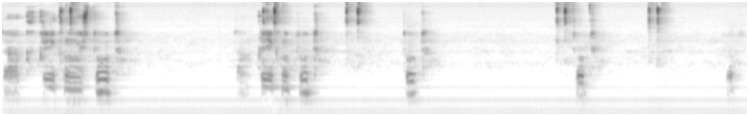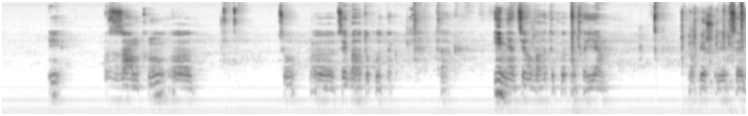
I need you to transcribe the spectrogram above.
Так, клікну ось тут. Так, клікну тут. Тут. Тут. Тут. І замкну е, цю, е, цей багатокутник. Так. Ім'я цього багатокутника є. Напишу ліцей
